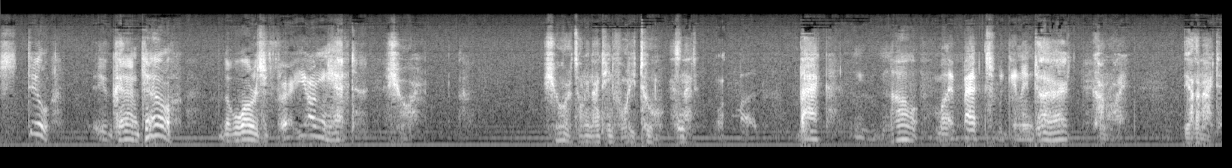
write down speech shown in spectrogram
Still, you can't tell. The war's very young yet. Sure. Sure, it's only 1942, isn't it? Back. Now, my back's beginning to hurt. Conroy, the other night,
